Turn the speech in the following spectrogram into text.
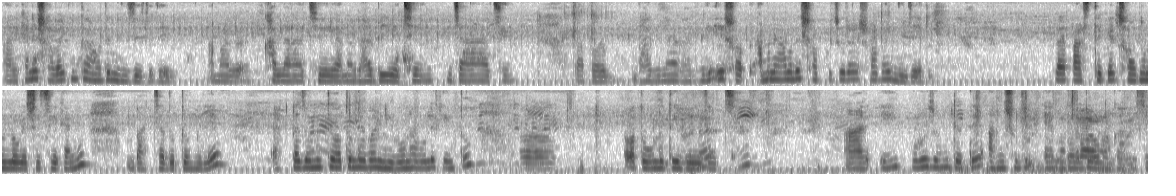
আর এখানে সবাই কিন্তু আমাদের নিজেদের। আমার খালা আছে, আমার ভাবি আছে, যা আছে। তারপর ভাগিনা, ভাগিনি, এসব। মানে আমাদের সব কিছুরা সবাই নিজেরই। প্রায় পাঁচ থেকে ছজন লোক এসেছে এখানে, বাচ্চা দুটো মিলে। একটা জমিতে অত লেবার নিব না বলে কিন্তু অতগুলোতেই হয়ে যাচ্ছে। আর এই পুরো জমিটাতে আমি শুধু এক বালতি লঙ্কা হয়েছে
